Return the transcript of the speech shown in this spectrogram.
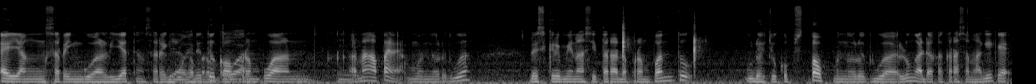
eh yang sering gue lihat yang sering Iya, gue ini tuh kaum perempuan. perempuan. Karena apa ya menurut gue diskriminasi terhadap perempuan tuh udah cukup stop menurut gue lu nggak ada kekerasan lagi kayak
